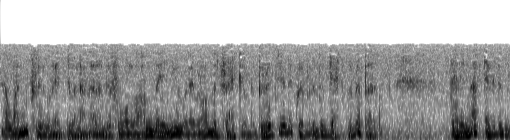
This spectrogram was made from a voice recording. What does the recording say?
Now, one clue led to another, and before long they knew they were on the track of the Parisian equivalent of Jack the Ripper. They had enough evidence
